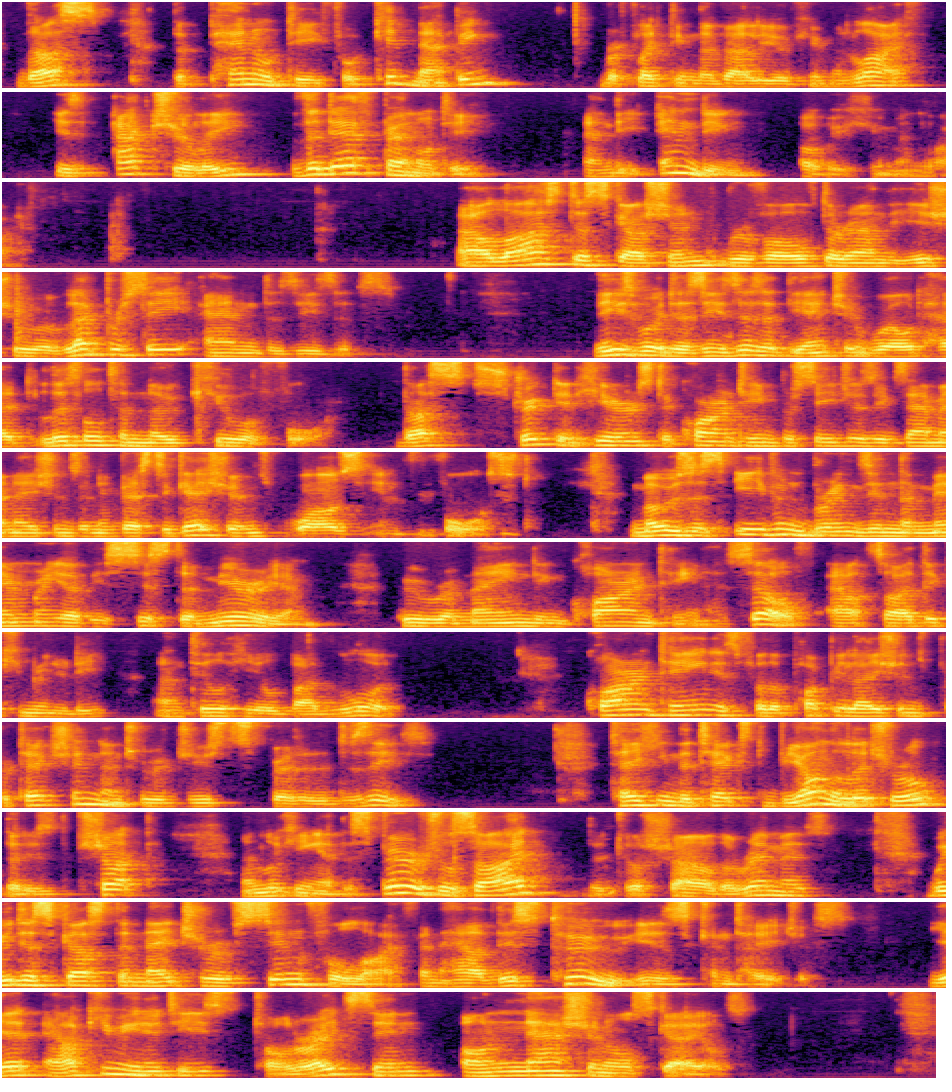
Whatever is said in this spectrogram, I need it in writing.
Thus, the penalty for kidnapping, reflecting the value of human life, is actually the death penalty and the ending of a human life. Our last discussion revolved around the issue of leprosy and diseases. These were diseases that the ancient world had little to no cure for. Thus, strict adherence to quarantine procedures, examinations, and investigations was enforced. Moses even brings in the memory of his sister Miriam, who remained in quarantine herself outside the community until healed by the Lord. Quarantine is for the population's protection and to reduce the spread of the disease. Taking the text beyond the literal, that is the pshat, and looking at the spiritual side, the drasha or the remez, we discussed the nature of sinful life and how this too is contagious. Yet our communities tolerate sin on national scales.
